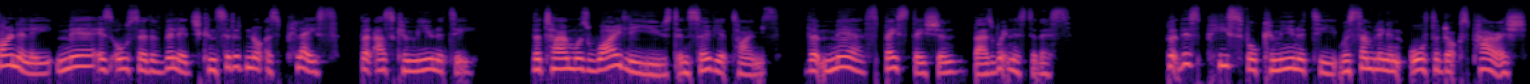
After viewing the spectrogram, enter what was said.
Finally, Mir is also the village considered not as place, but as community. The term was widely used in Soviet times, The Mir space station bears witness to this. But this peaceful community resembling an Orthodox parish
